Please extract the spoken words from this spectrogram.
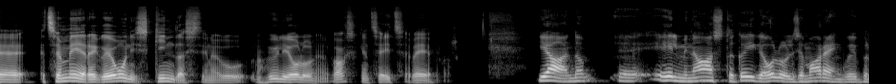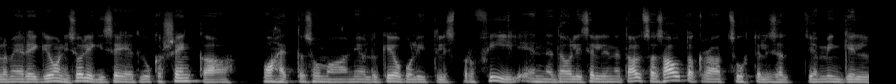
et see on meie regioonis kindlasti nagu noh, ülioluline, kakskümmend seitse veebruar ja no e, eelmine aasta kõige olulisem areng võib-olla meie regioonis oligi see, et Lukašenka vahetas oma nii-öelda geopoliitilist profiili, enne ta oli selline taltsas autokraat suhteliselt ja mingil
